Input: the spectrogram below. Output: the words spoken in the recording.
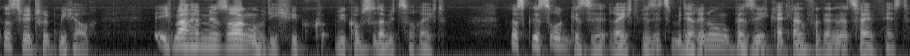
Das betrübt mich auch. Ich mache mir Sorgen um dich. Wie, wie kommst du damit zurecht? Das ist ungerecht. Wir sitzen mit Erinnerungen und Persönlichkeit lang vergangener Zeit fest.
